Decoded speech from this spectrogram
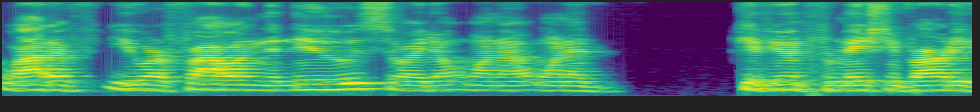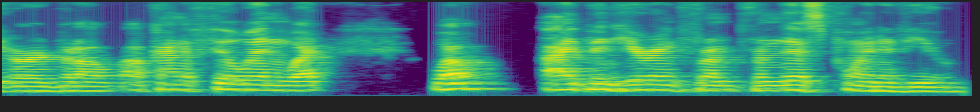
a lot of you are following the news, so I don't want to want to give you information you've already heard, but I'll I'll kind of fill in what what I've been hearing from from this point of view.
